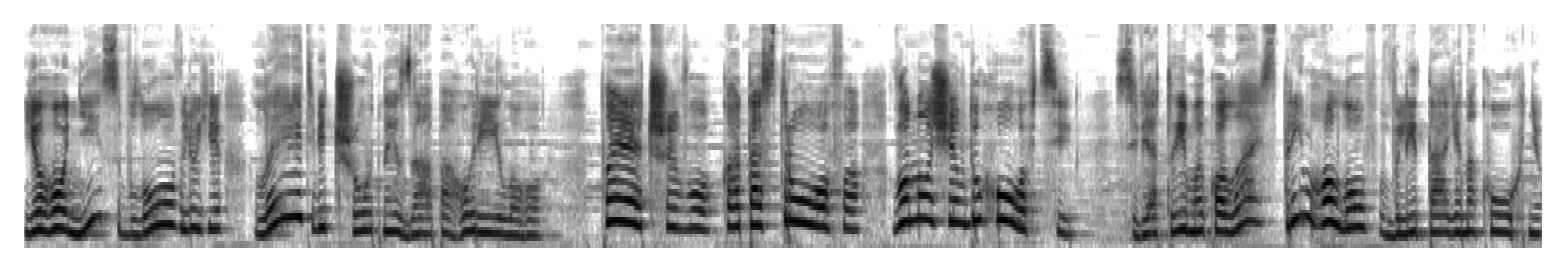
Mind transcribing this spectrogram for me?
його ніс вловлює ледь відчутний запах горілого. Печиво, катастрофа, воно ще в духовці. Святий Миколай стрімголов влітає на кухню.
